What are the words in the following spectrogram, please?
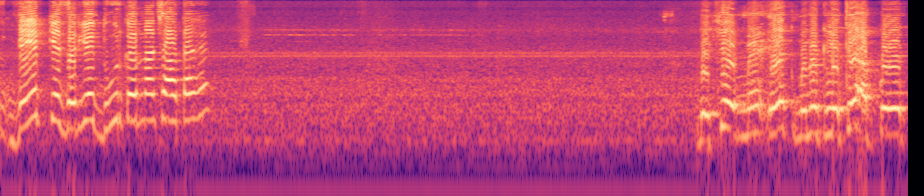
वेब के ज़रिए दूर करना चाहता है? देखिए मैं एक मिनट लेके आपको एक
